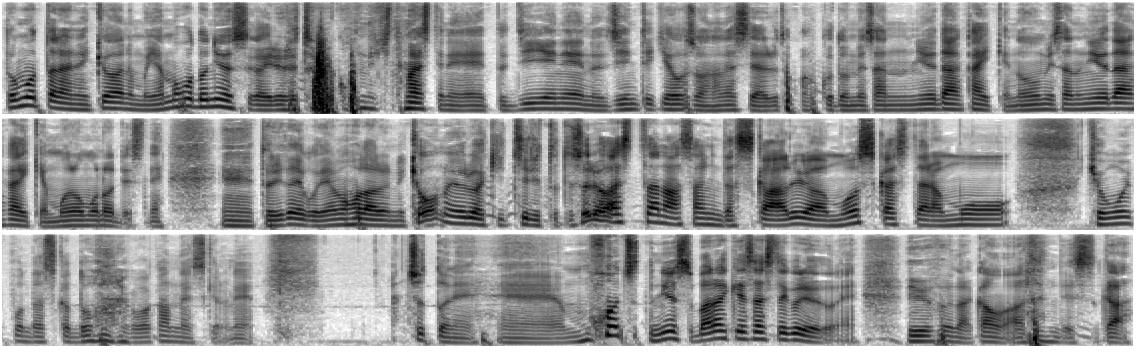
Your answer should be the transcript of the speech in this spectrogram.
と思ったらね、今日はね、もう山ほどニュースがいろいろ飛び込んできてましてね、えっ、と、DNA の人的放送の話であるとか、福留さんの入団会見、能見さんの入団会見、もろもろですね、えー撮りたいこと山ほどあるんで、今日の夜はきっちりとって、それを明日の朝に出すか、あるいはもしかしたらもう、今日もう一本出すかどうなるかわかんないですけどね。ちょっとね、えーもうちょっとニュースばらけさせてくれよとね、いう風な感はあるんですが、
